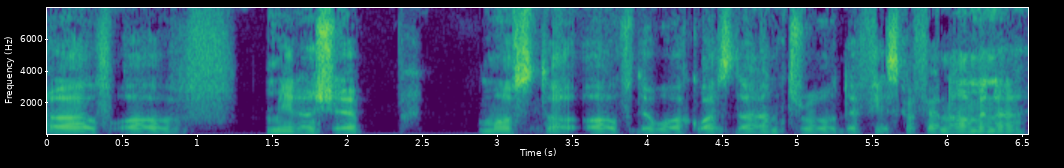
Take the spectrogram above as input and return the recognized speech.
of, of mediumship, most of the work was done through the physical phenomena.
